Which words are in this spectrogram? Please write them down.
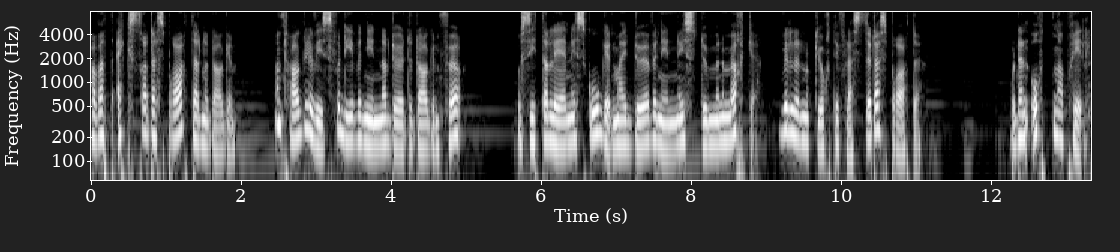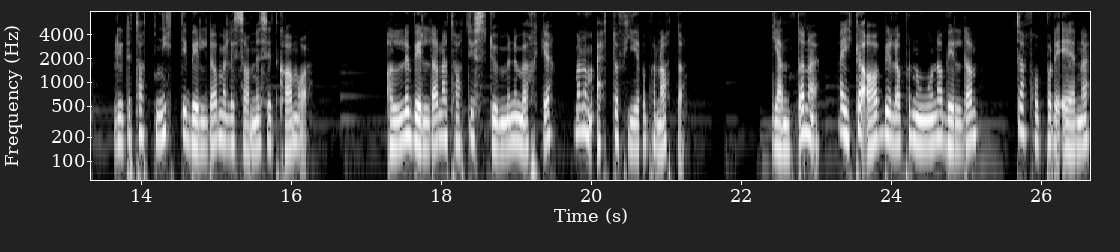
har vært ekstra desperat denne dagen, antageligvis fordi venninna døde dagen før. Å sitte alene i skogen med ei død venninne i stummende mørke ville nok gjort de fleste desperate. Og den 8. april blir det tatt 90 bilder med Lisanne sitt kamera. Alle bildene er tatt i stummende mørke mellom ett og fire på natta. Jentene er ikke avbildet på noen av bildene, derfor på det ene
